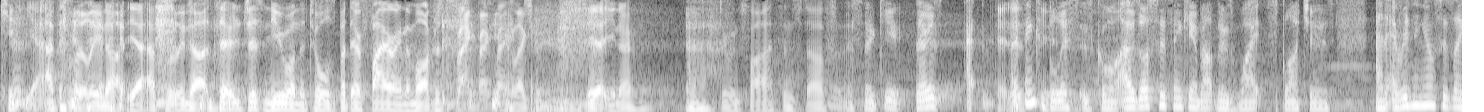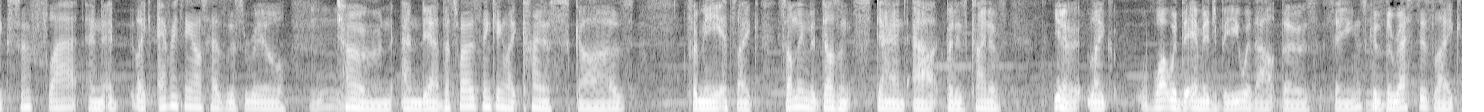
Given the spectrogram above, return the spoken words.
kid yeah Absolutely not. Yeah, absolutely not. They're just new on the tools, but they're firing them off, just bang, bang, bang, like, yeah, you know. doing farts and stuff. That's so cute. There is, I, It I is think cute. bliss is cool. I was also thinking about those white splotches, and everything else is like so flat, and it, like everything else has this real Mm. tone. And yeah, that's why I was thinking like kind of scars. For me, it's like something that doesn't stand out, but is kind of, you know, like what would the image be without those things? Mm. Because the rest is like,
